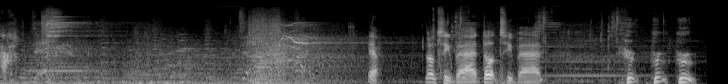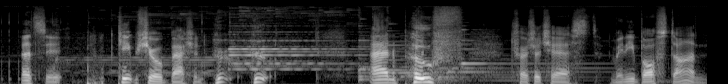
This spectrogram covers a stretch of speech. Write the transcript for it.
Ah. Yeah, not too bad, not too bad. That's it. Keep shield bashing. And poof! Treasure chest. Mini boss done.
